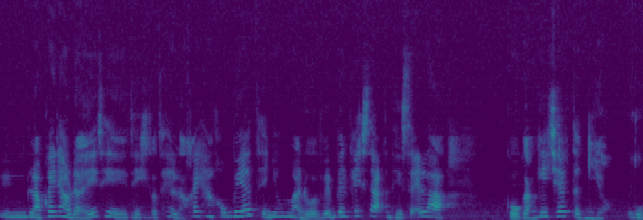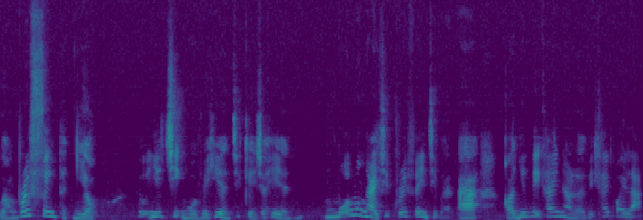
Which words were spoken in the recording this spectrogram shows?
làm cách nào đấy thì thì có thể là khách hàng không biết thế nhưng mà đối với bên khách sạn thì sẽ là cố gắng ghi chép thật nhiều cố gắng briefing thật nhiều. Ví dụ như chị ngồi với hiền chị kể cho hiền mỗi một ngày chị briefing chị bảo à có những vị khách nào là vị khách quay lại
